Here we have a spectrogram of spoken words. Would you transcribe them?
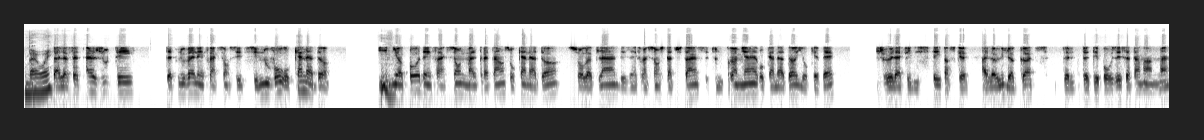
Ben oui. Elle a fait ajouter cette nouvelle infraction. C'est c'est nouveau au Canada. Il n'y a pas d'infraction de maltraitance au Canada sur le plan des infractions statutaires. C'est une première au Canada et au Québec. Je veux la féliciter parce qu'elle a eu le guts de, de déposer cet amendement.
